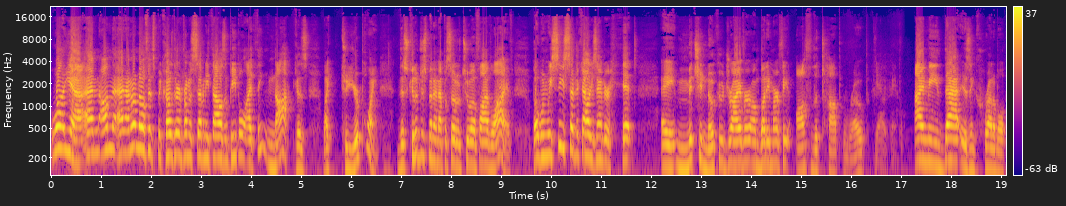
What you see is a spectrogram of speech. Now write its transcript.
Well, yeah, and on the, and I don't know if it's because they're in front of seventy thousand people. I think not, because like to your point, this could have just been an episode of two hundred five live. But when we see Cedric Alexander hit a Michinoku driver on Buddy Murphy off the top rope, yeah, it painful. I mean that is incredible,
